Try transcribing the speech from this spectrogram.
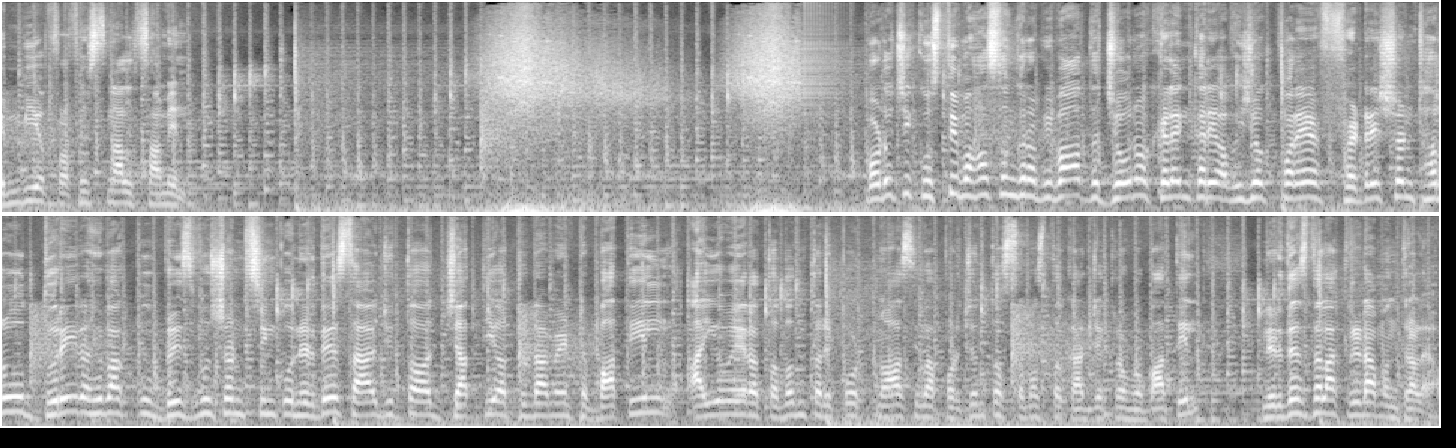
ଏମ୍ବିଏ ପ୍ରଫେସନାଲ୍ ସାମିଲ बढ़ुची कुस्ती महासंघर बद जौन केलेकारी अभोग पर फेडेरेसन ठू दूरे रही ब्रिजभूषण सिंह को निर्देश आयोजित जितिय टूर्णामेंट बात आईओएर तदंत रिपोर्ट न आसवा पर्यंत समस्त कार्यक्रम बात निर्देश देला क्रीड़ा मंत्रालय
